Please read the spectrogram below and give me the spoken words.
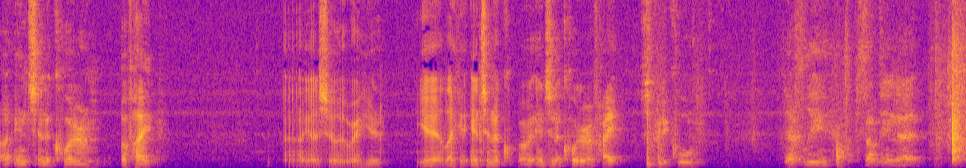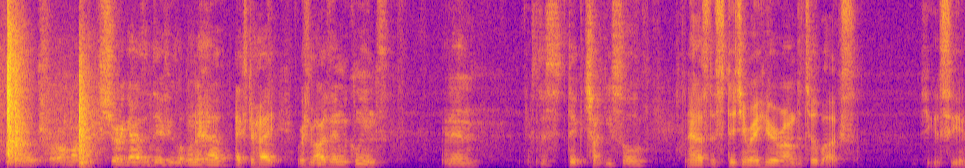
an inch and a quarter of height. Uh, I gotta show it right here. Yeah, like an inch and a uh, inch and a quarter of height. It's pretty cool. Definitely something that uh, for all my shorter guys out there, if you want to have extra height, wear some Alexander McQueen's. And then it's this thick, chunky sole. It has the stitching right here around the toe box, as you can see.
